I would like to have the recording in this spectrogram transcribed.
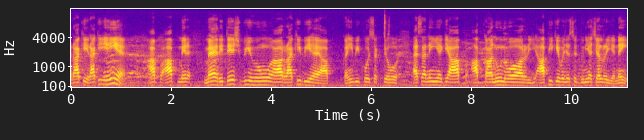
राखी राखी यही है। आप आप मेरे मैं रितेश भी हूँ और राखी भी है आप कहीं भी खोज सकते हो। ऐसा नहीं है कि आप आप कानून हो और आप ही के वजह से दुनिया चल रही है नहीं।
